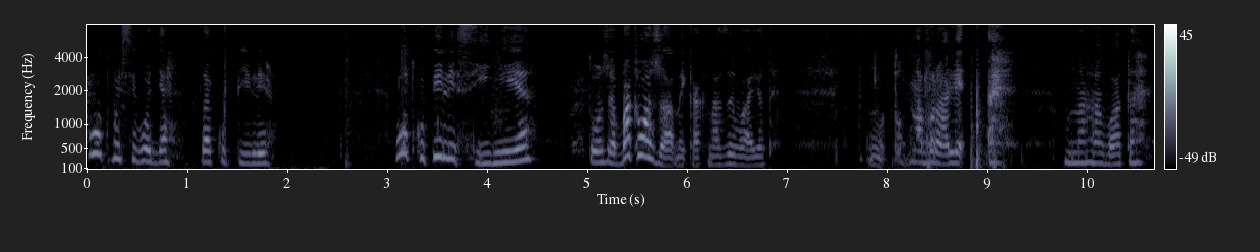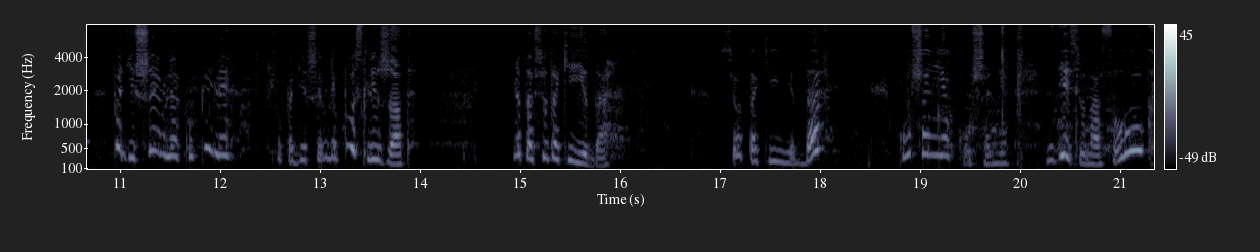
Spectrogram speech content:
вот мы сегодня закупили. Вот купили синие, тоже баклажаны, как называют. Вот тут набрали многовато. Подешевле купили, что подешевле, пусть лежат. Это все-таки еда. Все-таки еда. Кушанье, кушанье. Здесь у нас лук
